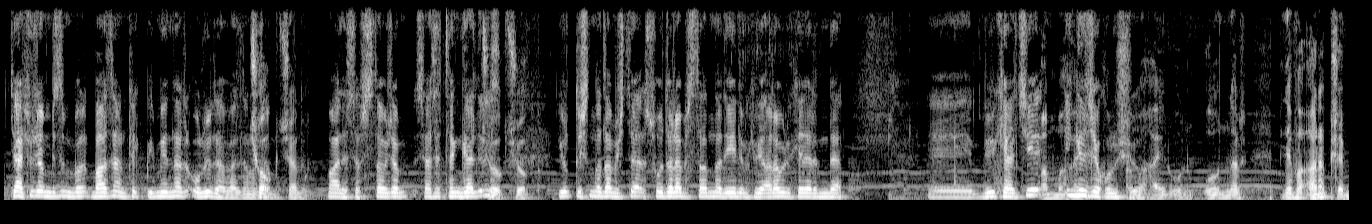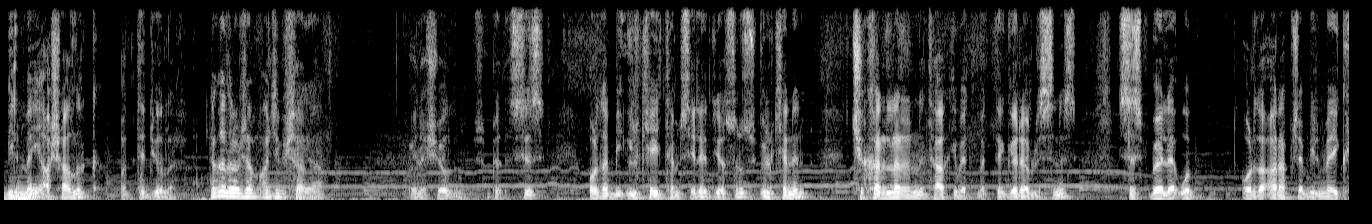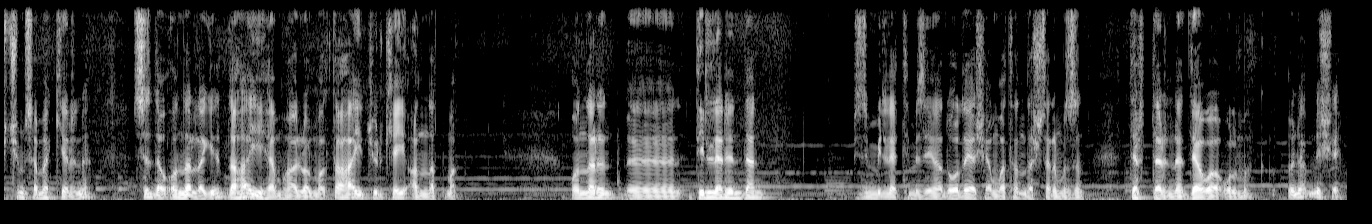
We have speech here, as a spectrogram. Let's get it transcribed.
Gerçi hocam bizim bazen pek bilmeyenler oluyor da evvelden çok hocam. Çok canım. Maalesef. Siz de hocam siyasetten geldiniz. Çok çok. Yurt dışında da işte Suudi Arabistan'da diyelim ki Arap ülkelerinde e, büyükelçi ama İngilizce hayır, konuşuyor. Ama hayır onu, onlar bir defa Arapça bilmeyi aşağılık addediyorlar. Ne kadar hocam acı bir şey Tabii. ya. Öyle şey olur mu? Siz orada bir ülkeyi temsil ediyorsunuz. Ülkenin çıkarlarını takip etmekte görevlisiniz. Siz böyle o orada Arapça bilmeyi küçümsemek yerine siz de onlarla gidip daha iyi hemhal olmak, daha iyi Türkiye'yi anlatmak. Onların e, dillerinden bizim milletimizin ya da orada yaşayan vatandaşlarımızın dertlerine deva olmak önemli şey.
